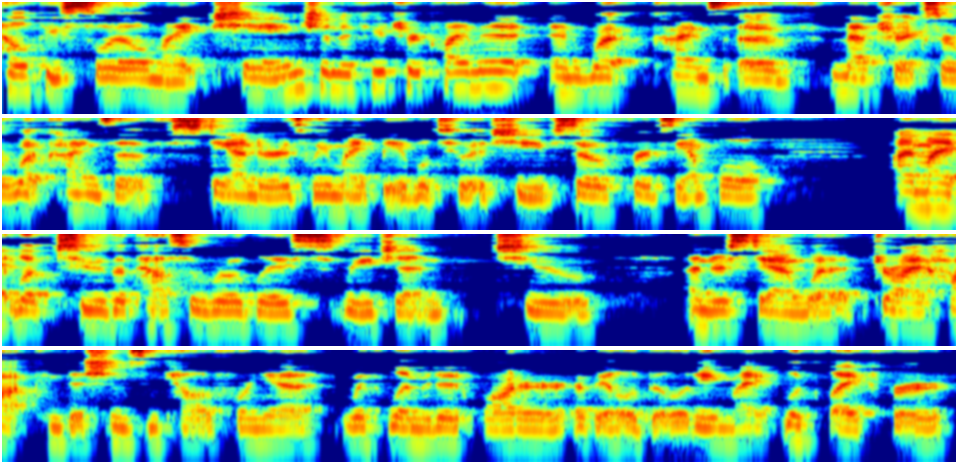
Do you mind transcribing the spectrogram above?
healthy soil might change in a future climate and what kinds of metrics or what kinds of standards we might be able to achieve. So, for example, I might look to the Paso Robles region to understand what dry, hot conditions in California with limited water availability might look like for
